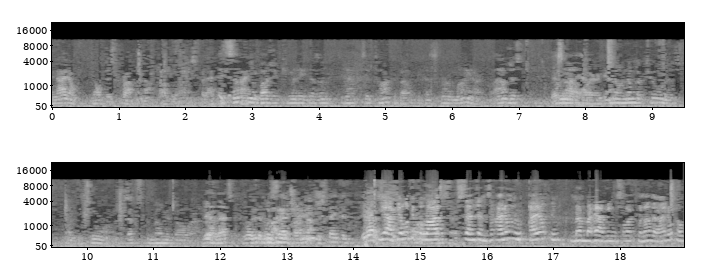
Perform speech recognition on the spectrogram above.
I mean, I don't know this problem, enough, I'll be honest, but I think It's it something the might. budget committee doesn't have to talk about because it's not a mine article. I'm just, This I'm not is a not- lawyer again. No, number two is, Like the two ones. that's the million dollar. Yeah, that's, was Was that if I'm not changed? mistaken. Yeah, if you look at the last sentence, I don't, I don't remember having selectmen on there. I don't know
